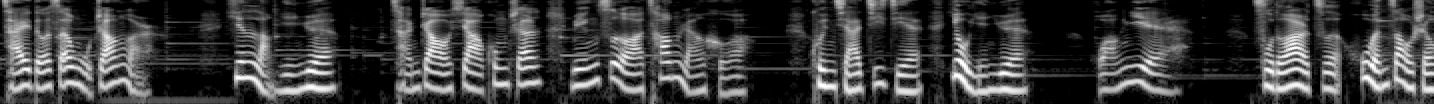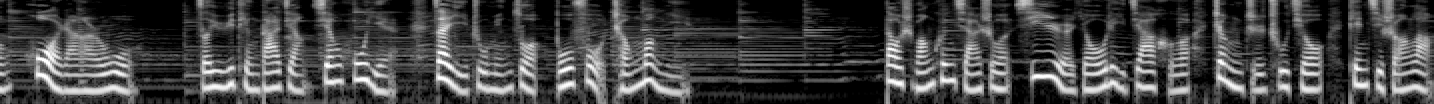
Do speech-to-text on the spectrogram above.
才得三五章耳。阴朗吟曰：“残照下空山，明色苍然河。”昆霞击节，又吟曰：“黄叶。”复得二字，忽闻噪声，豁然而悟，则渔艇搭桨相呼也。再以著名作，不复成梦矣。道士王坤霞说：“昔日游历嘉禾，正值初秋，天气爽朗，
